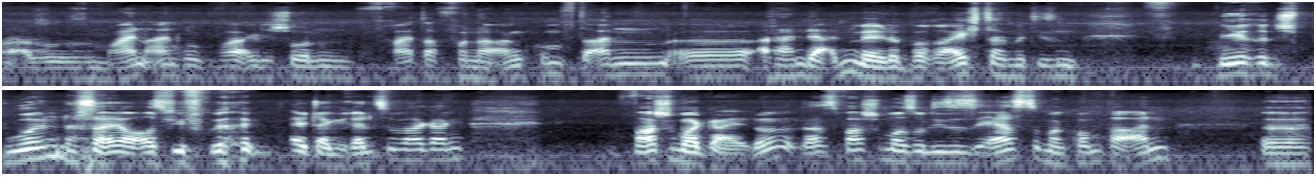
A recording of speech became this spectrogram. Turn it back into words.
Also mein Eindruck war eigentlich schon Freitag von der Ankunft an, äh, allein der Anmeldebereich da mit diesen mehreren Spuren, das sah ja aus wie früher ein alter Grenzübergang, war schon mal geil. Ne? Das war schon mal so dieses erste, man kommt da an. Äh,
